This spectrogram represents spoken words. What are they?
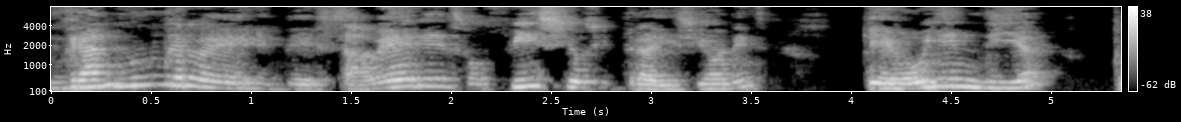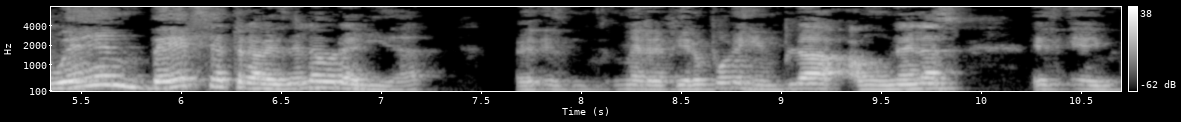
gran número de, saberes, oficios y tradiciones que hoy en día pueden verse a través de la oralidad. Eh, eh, me refiero, por ejemplo, a, una de las eh,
